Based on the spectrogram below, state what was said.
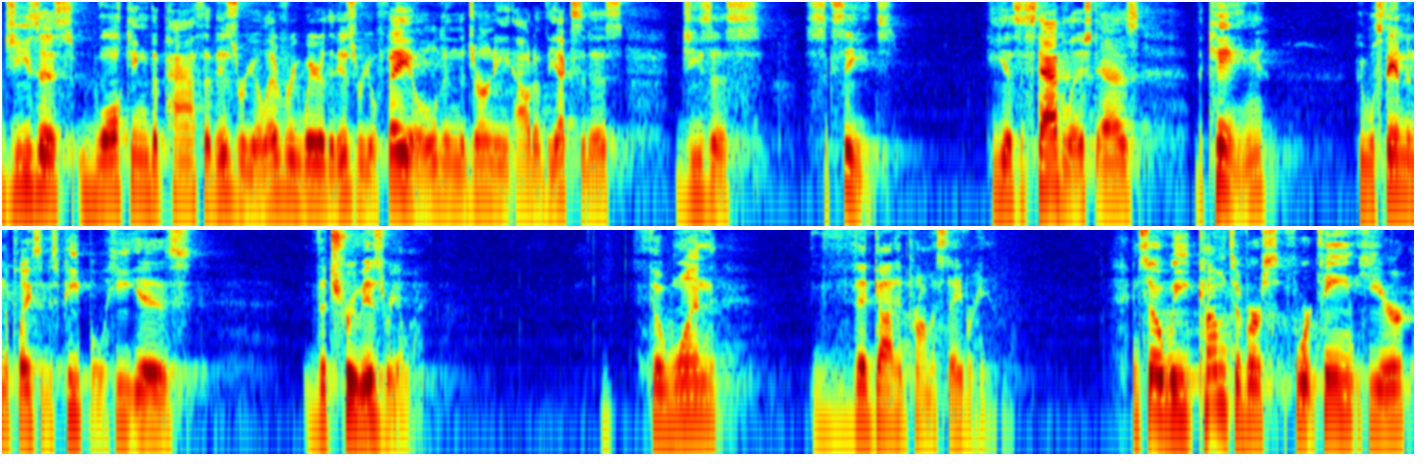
Jesus walking the path of Israel, everywhere that Israel failed in the journey out of the Exodus, Jesus succeeds. He is established as the king who will stand in the place of his people. He is the true Israelite, the one that God had promised Abraham. And so we come to verse 14 here.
